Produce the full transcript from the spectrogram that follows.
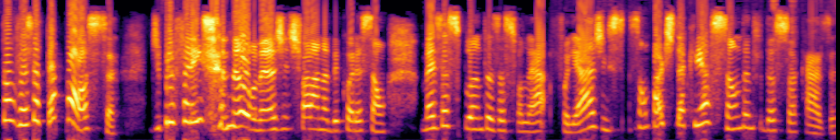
Talvez até possa. De preferência não, né? A gente fala na decoração. Mas as plantas, as folhagens, são parte da criação dentro da sua casa.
